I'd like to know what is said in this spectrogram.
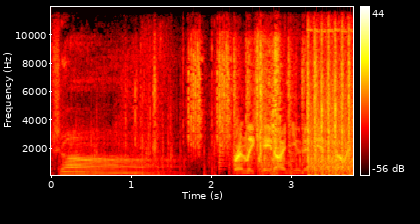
ਵਿੱਚ Friendly canine unit incoming.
